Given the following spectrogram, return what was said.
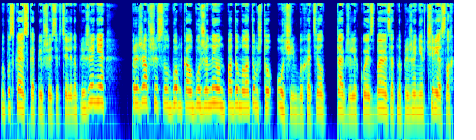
выпуская скопившееся в теле напряжение. Прижавшись лбом к колбу жены, он подумал о том, что очень бы хотел так же легко избавиться от напряжения в чреслах.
